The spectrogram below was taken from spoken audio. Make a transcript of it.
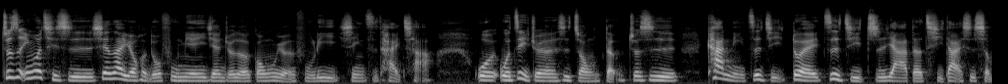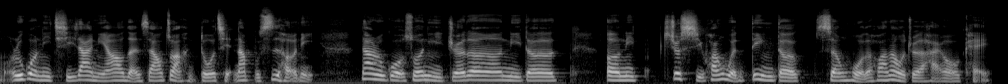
就是因为其实现在有很多负面意见，觉得公务员福利薪资太差。我我自己觉得是中等，就是看你自己对自己职涯的期待是什么。如果你期待你要人生要赚很多钱，那不适合你。那如果说你觉得你的呃你就喜欢稳定的生活的话，那我觉得还 OK。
